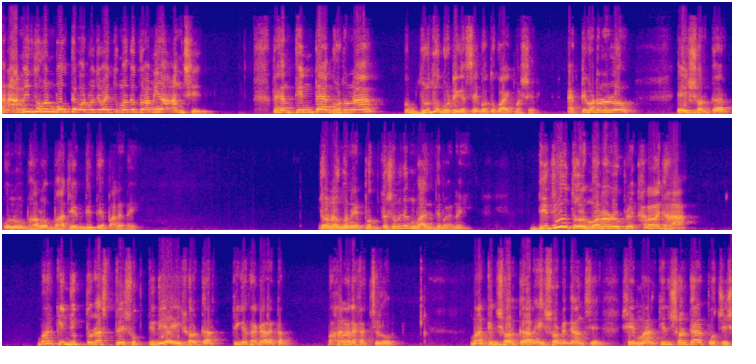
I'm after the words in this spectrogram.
কারণ আমি তখন বলতে পারব যে ভাই তোমাকে তো আমি আনছি। দেখেন তিনটা ঘটনা খুব দ্রুত ঘটে গেছে গত কয়েক মাসে। একটি ঘটনা হলো এই সরকার কোনো ভালো বাজেট দিতে পারে নাই। জনগণের প্রত্যাশা মতো বাজেট দিতে পারে নাই। দ্বিতীয়ত মনার উপরে খাড়া ঘা। মার্কিন যুক্তরাষ্ট্রে শক্তি দিয়ে এই সরকার টিকে থাকার একটা বাহানা দেখাচ্ছিল। মার্কিন সরকার এই সরকারকে আনছে। সেই মার্কিন সরকার পঁচিশ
